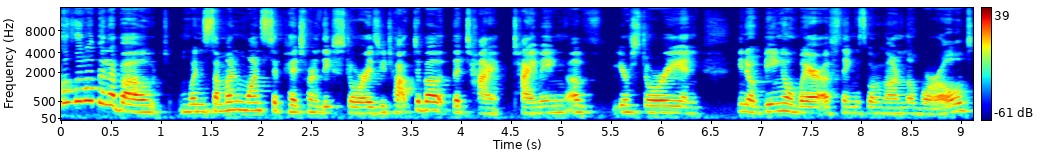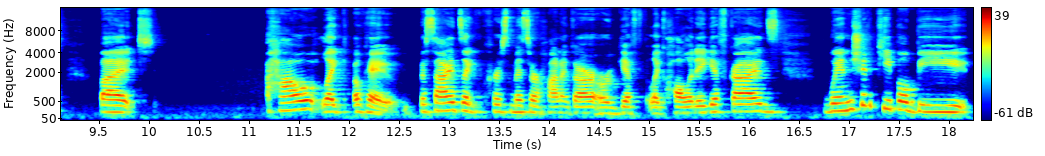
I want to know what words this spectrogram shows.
a little bit about when someone wants to pitch one of these stories. You talked about the time timing of your story and you know being aware of things going on in the world, but how like okay besides like christmas or hanukkah or gift like holiday gift guides when should people be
